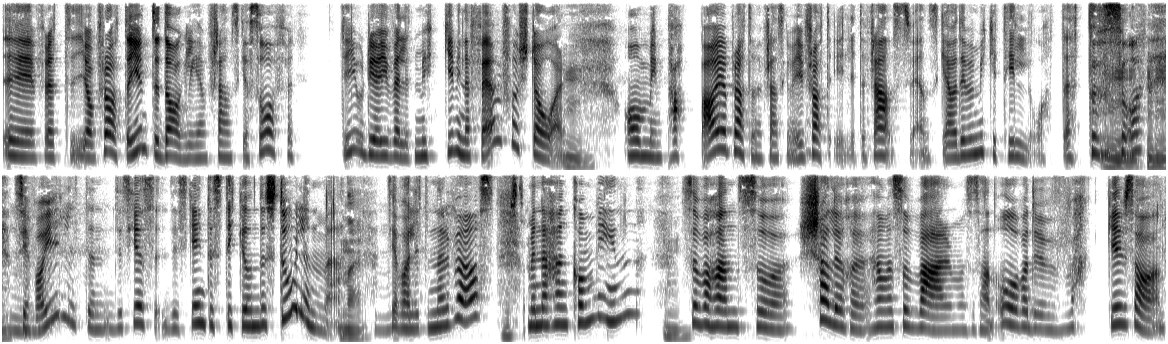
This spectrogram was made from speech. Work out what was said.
Eh, för att jag pratar ju inte dagligen franska så. För det gjorde jag ju väldigt mycket mina fem första år. Mm. Och min pappa och jag pratade med franska, vi pratade ju lite fransk-svenska och det var mycket tillåtet och så. Mm, Så jag var ju lite, det ska, jag, det ska jag inte sticka under stolen med. Nej. Att Jag var lite nervös. Men när han kom in Mm. så var han så chaleureux, han var så varm och så sa han, åh vad du är vacker, sa han.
